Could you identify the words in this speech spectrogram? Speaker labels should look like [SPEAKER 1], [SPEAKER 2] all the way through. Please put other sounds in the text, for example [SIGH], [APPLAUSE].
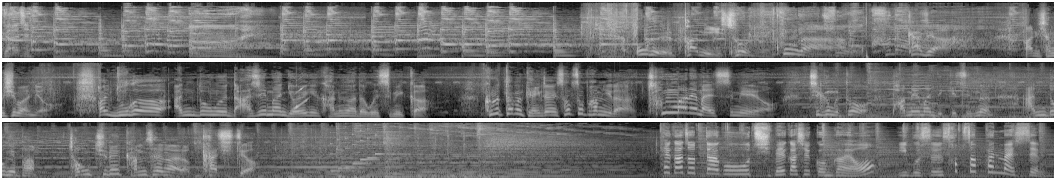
[SPEAKER 1] 가자. 어.
[SPEAKER 2] 오늘 밤이 좋구나.
[SPEAKER 1] 좋구나.
[SPEAKER 2] 가자. 아니 잠시만요. 아니 누가 안동을 낮에만 여행이 가능하다고 했습니까? 그렇다면 굉장히 섭섭합니다. 천만의 말씀이에요. 지금부터 밤에만 느낄 수 있는 안동의 밤 정취를 감상하러 가시죠.
[SPEAKER 3] 해가 졌다고 집에 가실 건가요? 이 무슨 섭섭한 말씀.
